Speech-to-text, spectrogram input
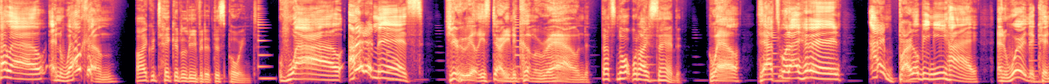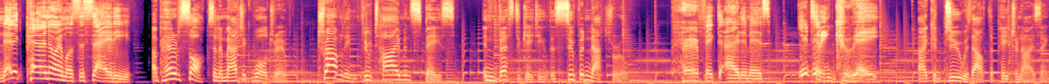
Hello and welcome. I could take it or leave it at this point. Wow, Artemus! You're really starting to come around. That's not what I said. Well, that's what I heard. I'm Bartleby Knee and we're the Kinetic Paranormal Society. A pair of socks and a magic wardrobe, traveling through time and space, investigating the supernatural. Perfect, Artemus. You're doing great. I could do without the patronizing.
